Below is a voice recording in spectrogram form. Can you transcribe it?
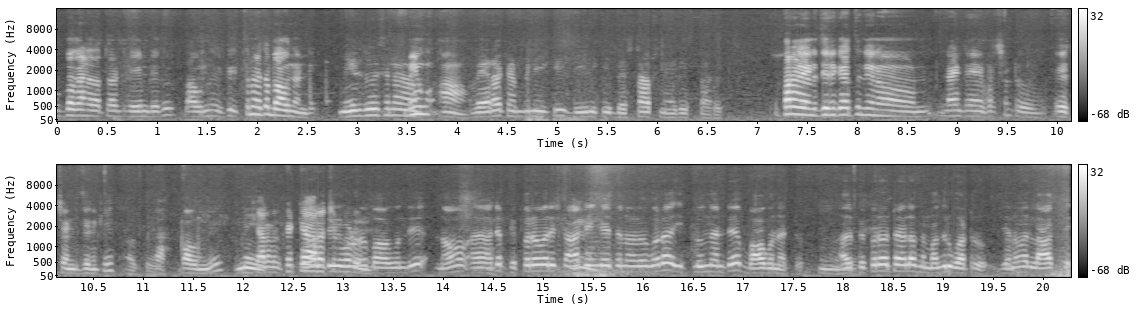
గుబ్బ కానీ అట్లాంటిది ఏం లేదు. బాగుంది. ఇక ఇత్తనం అయితే బాగుందండి. మీరు చూసిన మేము ఆ, వేరే కంపెనీకి దీనికి బెస్ట్ ఆప్షన్ ఏది ఇస్తారు? పర్వాలేండి దీనికైతే నేను నైన్టీ నైన్ పర్సెంట్ వేయచ్చండి దీనికి. బాగుంది. పెట్టే ఆలోచన కూడా బాగుంది. నవ అంటే ఫిబ్రవరి స్టార్టింగ్ అయితే కూడా ఇట్లుందంటే బాగున్నట్టు. అది ఫిబ్రవరి టైంలో అసలు మందులు కొట్టరు. జనవరి లాస్ట్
